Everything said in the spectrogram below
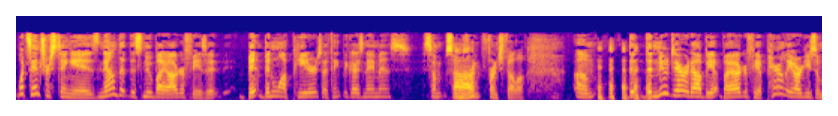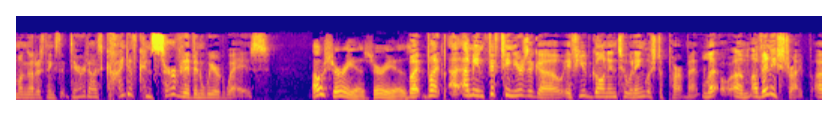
what's interesting is now that this new biography is it ben- Benoit Peeters, I think the guy's name is some some Uh-huh. Fren- French fellow. Um, the, the new Derrida bi- biography apparently argues, among other things, that Derrida is kind of conservative in weird ways. Oh, sure he is. Sure he is. But but I I mean, 15 years ago, if you'd gone into an English department le- um, of any stripe, a,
